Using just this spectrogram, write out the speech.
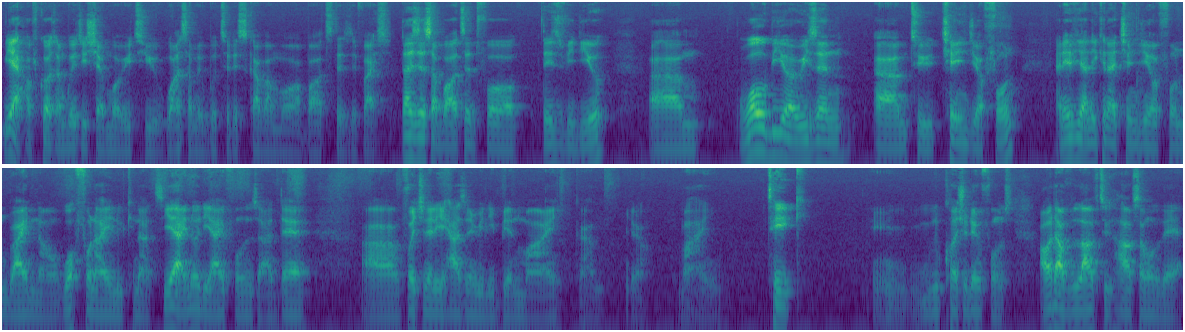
yeah, of course, I'm going to share more with you once I'm able to discover more about this device. That's just about it for this video. Um, what will be your reason um, to change your phone? And if you're looking at changing your phone right now, what phone are you looking at? Yeah, I know the iPhones are there uh, unfortunately, it hasn't really been my, um, you know, my take in considering phones. I would have loved to have some of the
